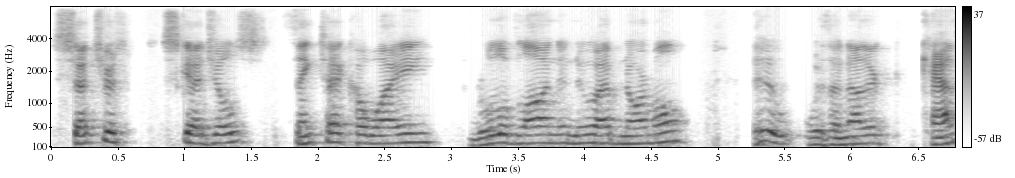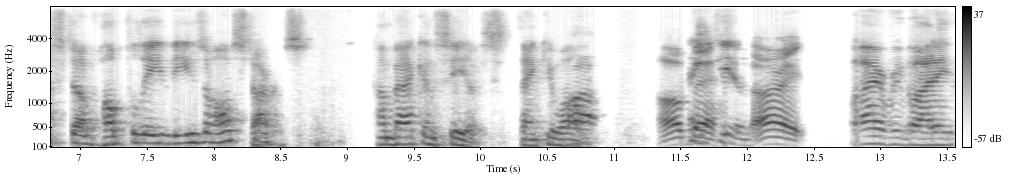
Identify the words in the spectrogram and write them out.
Set your schedules. Think Tech Hawaii, Rule of Law and the New Abnormal, with another cast of hopefully these all stars. Come back and see us. Thank you all. All bet. All right. Bye, everybody.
